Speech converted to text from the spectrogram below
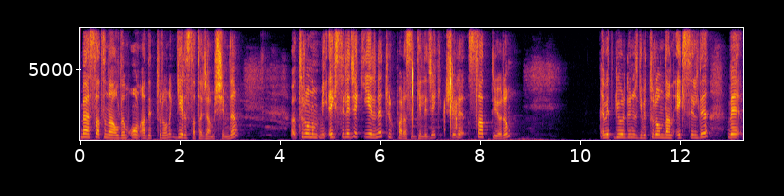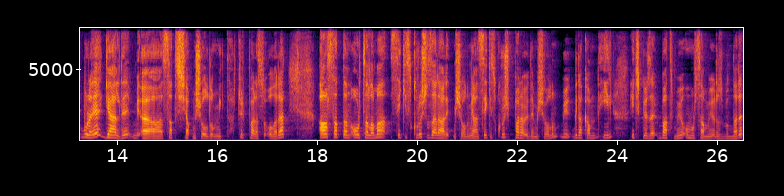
Ben satın aldığım 10 adet Tron'u geri satacağım şimdi. Tron'um eksilecek yerine Türk parası gelecek. Şöyle sat diyorum. Evet gördüğünüz gibi Tron'dan eksildi ve buraya geldi. Eee, satış yapmış olduğum miktar Türk parası olarak. Al sattan ortalama 8 kuruş zarar etmiş oldum. Yani 8 kuruş para ödemiş oldum. Büyük bir rakam değil. Hiç göze batmıyor. Umursamıyoruz bunları.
